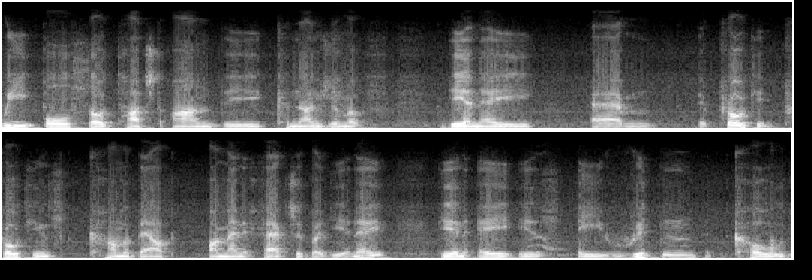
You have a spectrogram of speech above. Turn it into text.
We also touched on the conundrum of DNA um, protein. Proteins come about are manufactured by DNA. DNA is a written code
